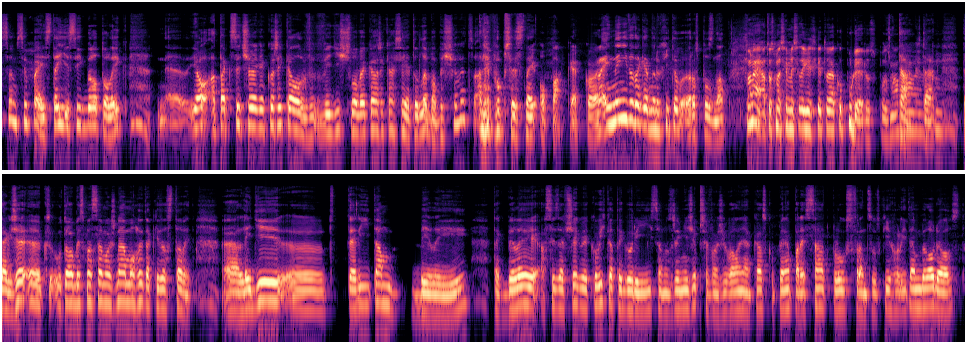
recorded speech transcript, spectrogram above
Jsem si úplně jistý, jestli jich bylo tolik. Jo, a tak si člověk jako říkal, vidíš člověka a říkáš si, je tohle Babišovec? A nebo přesný opak? Jako, není to tak jednoduché to rozpoznat. To ne, a to jsme si mysleli, že to jako půjde rozpoznat. Tak, tak. Jako... Takže eh, u toho bychom se možná mohli taky zastavit. Eh, lidi, eh, který tam byli, tak byly asi ze všech věkových kategorií. Samozřejmě, že převažovala nějaká skupina 50 plus, francouzských holí tam bylo dost.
